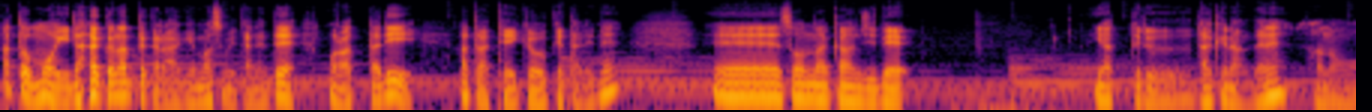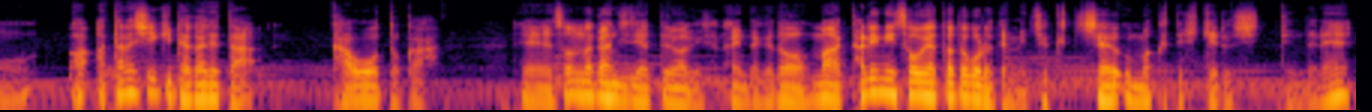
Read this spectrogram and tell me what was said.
あともういらなくなったからあげますみたいなでもらったりあとは提供を受けたりね、えー、そんな感じでやってるだけなんでね。あのあ新しいギターが出た。買おうとか。えー、そんな感じでやってるわけじゃないんだけど、まあ仮にそうやったところでめちゃくちゃうまくて弾けるしっていうんでね、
